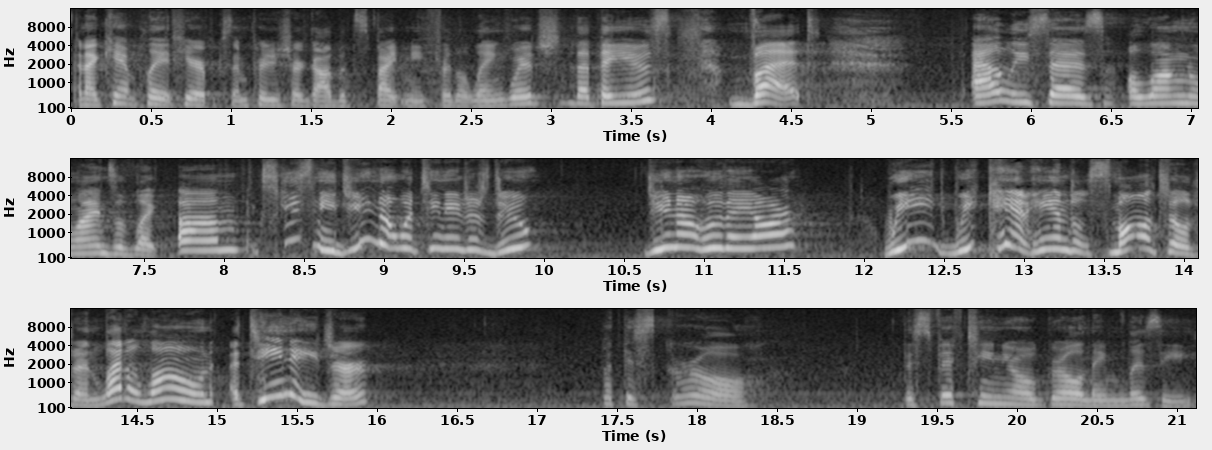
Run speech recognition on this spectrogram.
And I can't play it here because I'm pretty sure God would spite me for the language that they use. But Ellie says along the lines of like, um, excuse me, do you know what teenagers do? Do you know who they are? We, we can't handle small children, let alone a teenager. But this girl, this 15 year old girl named Lizzie,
